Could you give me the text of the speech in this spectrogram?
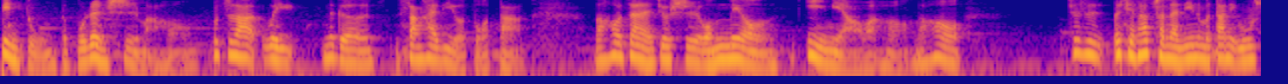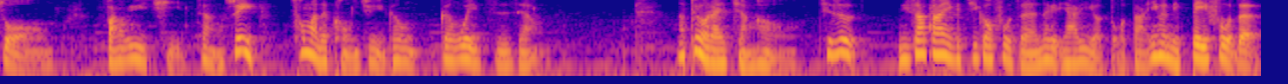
病毒的不认识嘛，哈，不知道为那个伤害力有多大，然后再来就是我们没有疫苗嘛，哈，然后就是而且它传染力那么大，你无所防御起，这样，所以充满了恐惧跟跟未知，这样。那对我来讲，哈，其实你知道当一个机构负责人那个压力有多大，因为你背负着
